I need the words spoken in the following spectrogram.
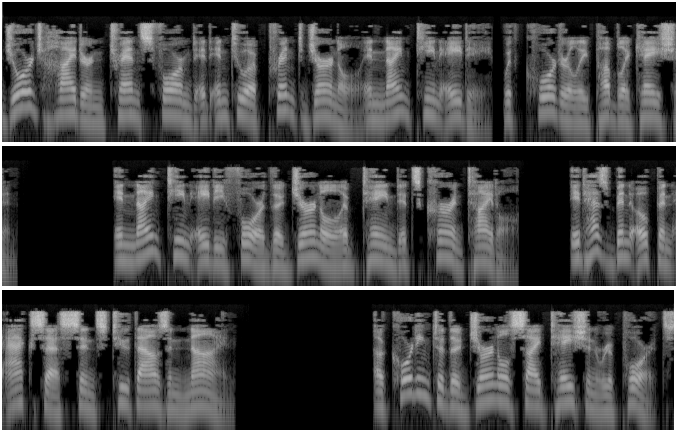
George Heidorn transformed it into a print journal in 1980, with quarterly publication. In 1984 the journal obtained its current title. It has been open access since 2009. According to the Journal Citation Reports,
